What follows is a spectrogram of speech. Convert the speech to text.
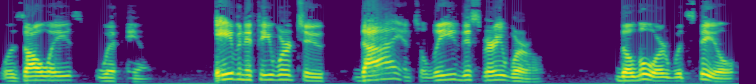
was always with him. Even if he were to die and to leave this very world, the Lord would still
